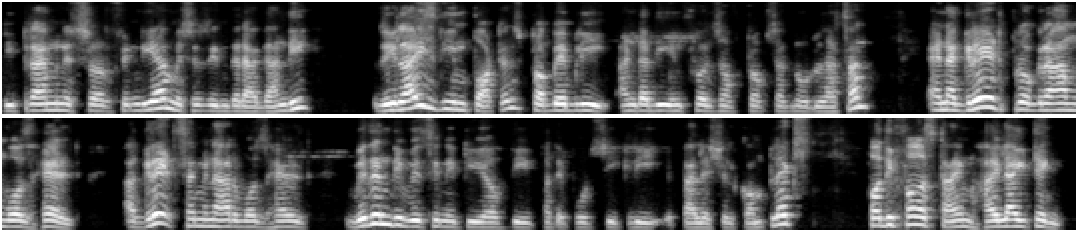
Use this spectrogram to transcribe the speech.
the Prime Minister of India, Mrs. Indira Gandhi, realized the importance, probably under the influence of Professor Nurul Hasan, and a great program was held. A great seminar was held within the vicinity of the Fatehpur Sikri palatial complex for the first time, highlighting uh, uh,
